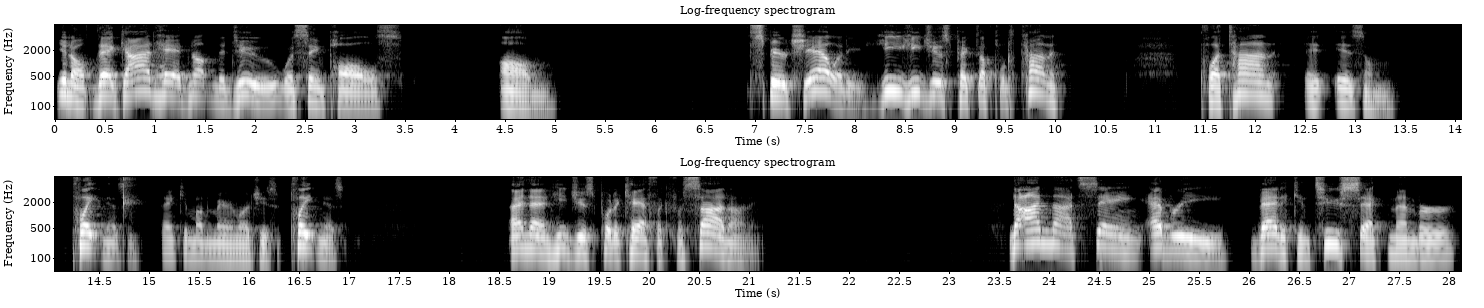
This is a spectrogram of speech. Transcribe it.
You know that God had nothing to do with St. Paul's um, spirituality. He he just picked up Platonic Platonism. Platonism. Thank you, Mother Mary and Lord Jesus. Platonism. And then he just put a Catholic facade on it. Now, I'm not saying every Vatican II sect member,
